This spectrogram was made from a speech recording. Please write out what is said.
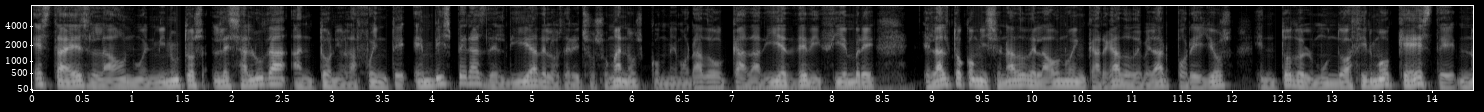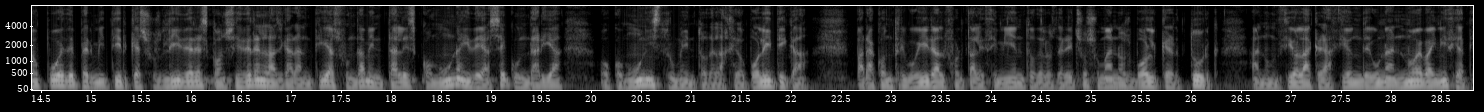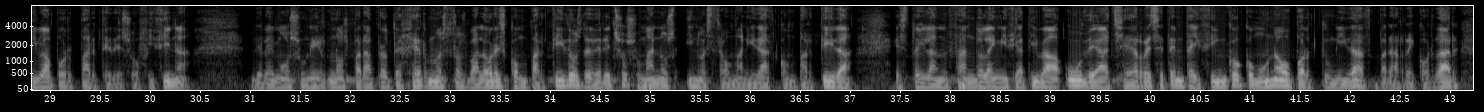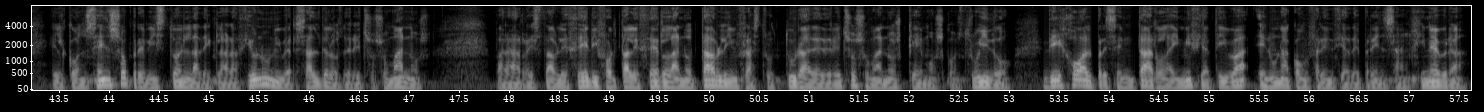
Esta es la ONU en minutos. Le saluda Antonio Lafuente en vísperas del Día de los Derechos Humanos, conmemorado cada 10 de diciembre el alto comisionado de la ONU encargado de velar por ellos en todo el mundo afirmó que éste no puede permitir que sus líderes consideren las garantías fundamentales como una idea secundaria o como un instrumento de la geopolítica. Para contribuir al fortalecimiento de los derechos humanos, Volker Turk anunció la creación de una nueva iniciativa por parte de su oficina. Debemos unirnos para proteger nuestros valores compartidos de derechos humanos y nuestra humanidad compartida. Estoy lanzando la iniciativa UDHR 75 como una oportunidad para recordar el consenso previsto en la Declaración Universal de los Derechos Humanos, para restablecer y fortalecer la notable infraestructura de derechos humanos que hemos construido, dijo al presentar la iniciativa en una conferencia de prensa en Ginebra.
